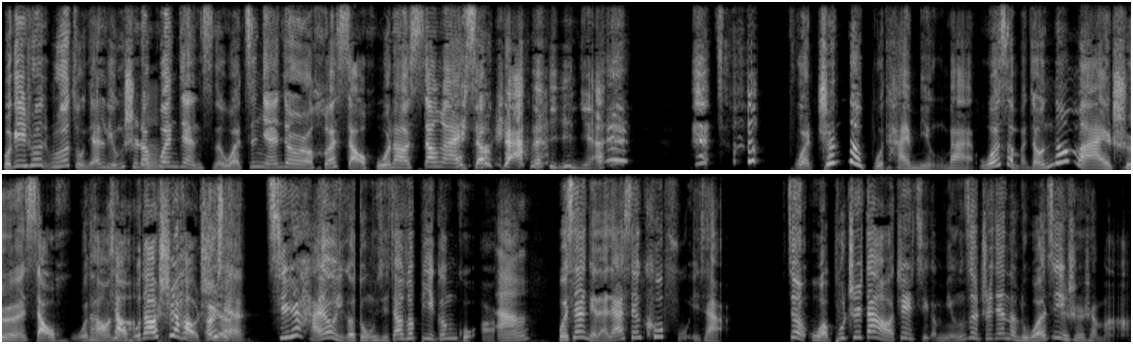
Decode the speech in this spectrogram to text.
我跟你说，如果总结零食的嗯关键词，我今年就是和小胡桃相爱相杀的一年。我真的不太明白，我怎么就那么爱吃小胡桃呢？小胡桃是好吃，而且其实还有一个东西叫做碧根果儿。啊，我现在给大家先科普一下，就我不知道这几个名字之间的逻辑是什么啊。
